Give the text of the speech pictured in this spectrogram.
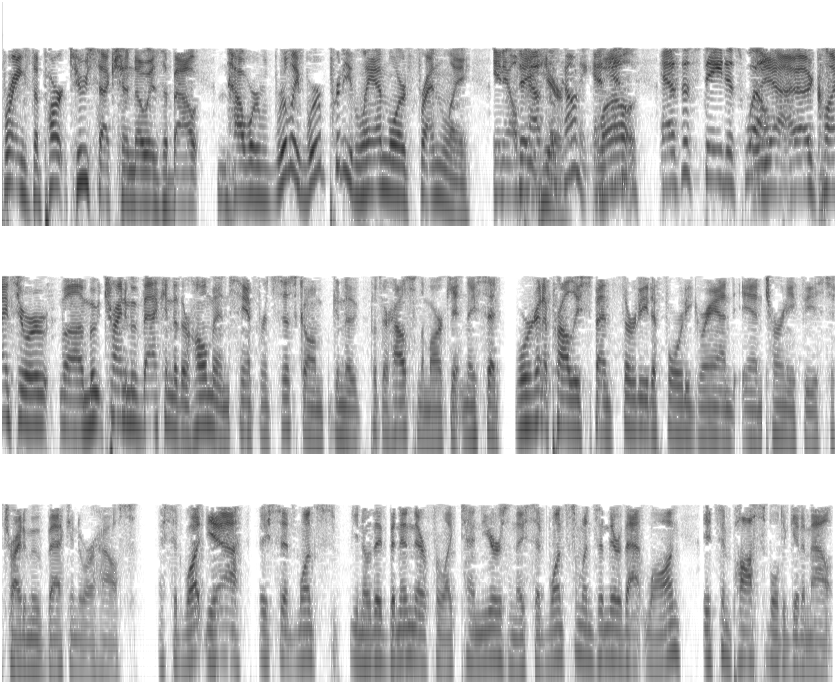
Springs. The part two section though is about how we're really we're pretty landlord friendly in El Paso here. County. And, well, and as a state as well. Yeah, I had clients who were uh, mo- trying to move back into their home in San Francisco. I'm going to put their house on the market, and they said we're going to probably spend thirty to forty grand in attorney fees to try to move back into our house. I said, "What? Yeah." They said once, you know, they've been in there for like 10 years and they said once someone's in there that long, it's impossible to get them out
